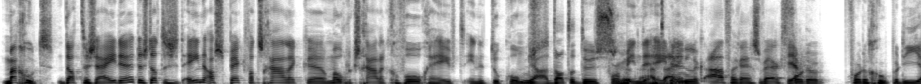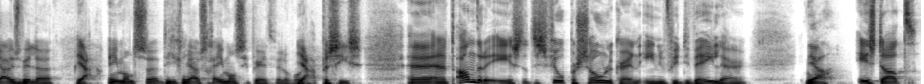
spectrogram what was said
Maar goed, dat terzijde. Dus dat is het ene aspect wat schadelijk, eh, mogelijk schadelijk gevolgen heeft in de toekomst. Ja, dat het dus Voor minderheden. uiteindelijk averechts werkt Ja. voor, de, voor de groepen die juist willen ja. emanci- die juist geëmancipeerd willen worden. Ja, precies. Eh, en het andere is, dat is veel persoonlijker en individueler, Ja, is dat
